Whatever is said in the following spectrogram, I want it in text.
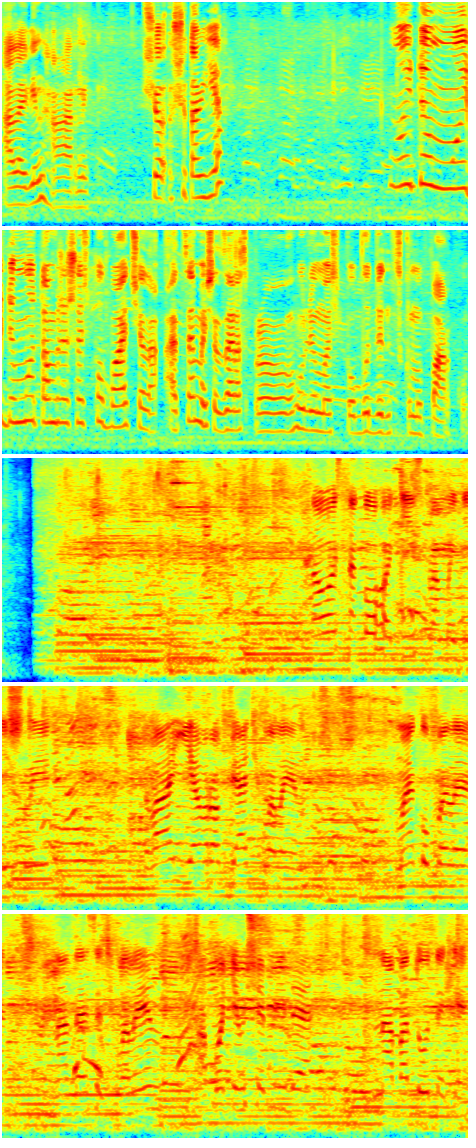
Але він гарний. Що, що там є? Ну йдемо, йдемо, там вже щось побачила. А це ми зараз прогулюємось по будинському парку. До ось такого дійства ми дійшли. 2 євро 5 хвилин. Ми купили на 10 хвилин, а потім ще піде на батутики.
